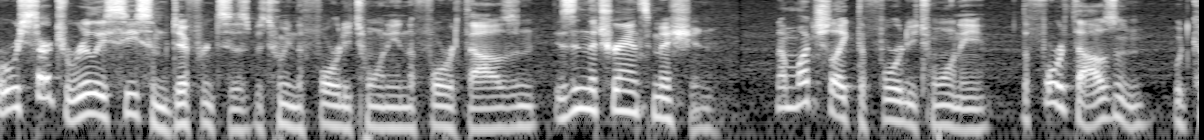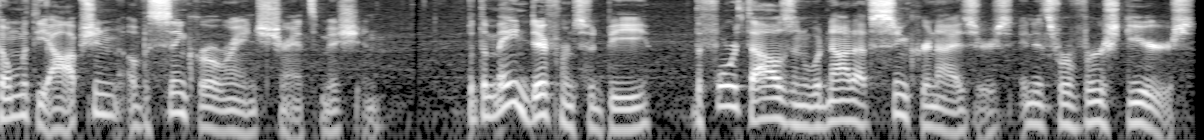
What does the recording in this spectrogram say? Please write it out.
Where we start to really see some differences between the 4020 and the 4000 is in the transmission. Now much like the 4020, the 4000 would come with the option of a synchro range transmission. But the main difference would be the 4000 would not have synchronizers in its reverse gears,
